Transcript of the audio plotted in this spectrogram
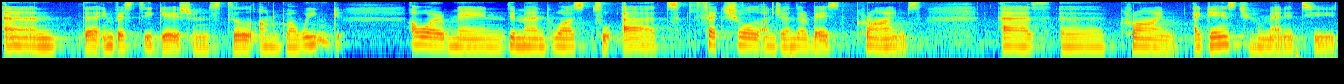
And the investigation is still ongoing. Our main demand was to add sexual and gender based crimes as a crime against humanity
